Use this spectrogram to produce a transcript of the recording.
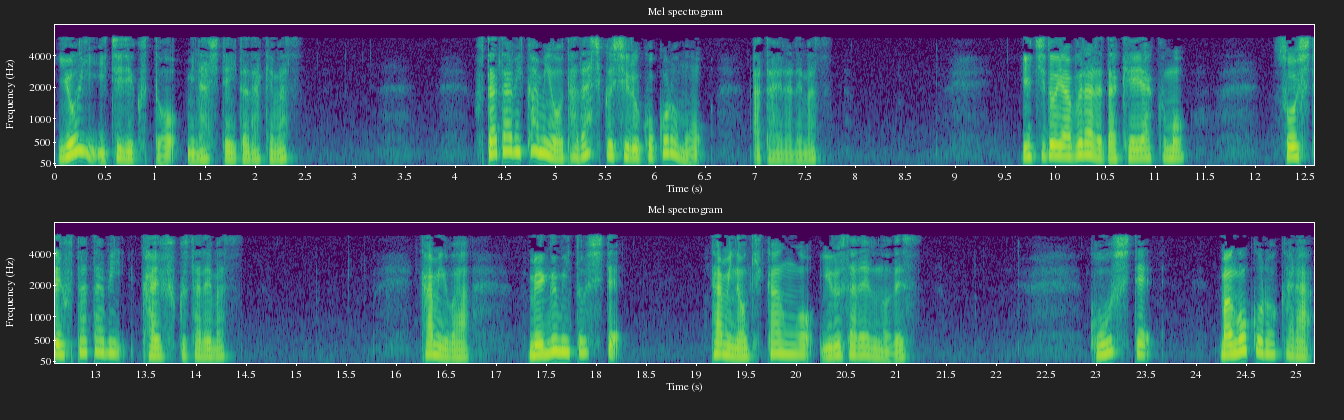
良い一軸とみなしていただけます。再び神を正しく知る心も与えられます。一度破られた契約も、そうして再び回復されます。神は恵みとして民の帰還を許されるのです。こうして真心から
